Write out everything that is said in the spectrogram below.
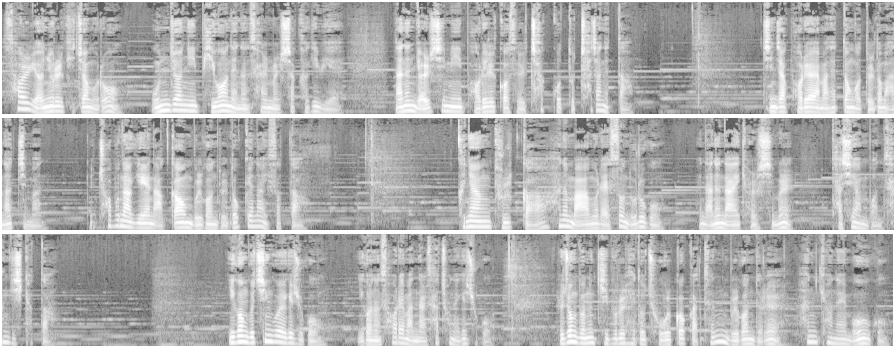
설 연휴를 기점으로 온전히 비워내는 삶을 시작하기 위해 나는 열심히 버릴 것을 찾고 또 찾아냈다. 진작 버려야만 했던 것들도 많았지만 처분하기엔 아까운 물건들도 꽤나 있었다. 그냥 둘까 하는 마음을 애써 누르고 나는 나의 결심을 다시 한번 상기시켰다. 이건 그 친구에게 주고 이거는 설에 만날 사촌에게 주고 요 정도는 기부를 해도 좋을 것 같은 물건들을 한 켠에 모으고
